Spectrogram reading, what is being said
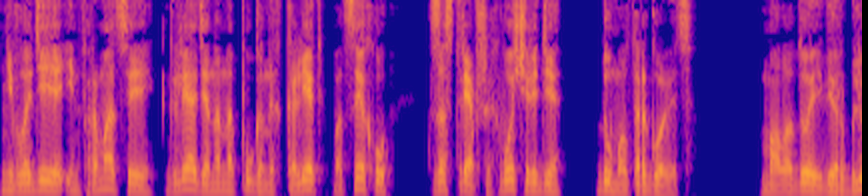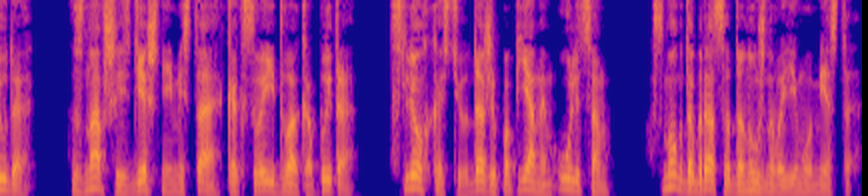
Не владея информацией, глядя на напуганных коллег по цеху, застрявших в очереди, думал торговец. Молодой верблюда, знавший здешние места, как свои два копыта, с легкостью, даже по пьяным улицам, смог добраться до нужного ему места.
